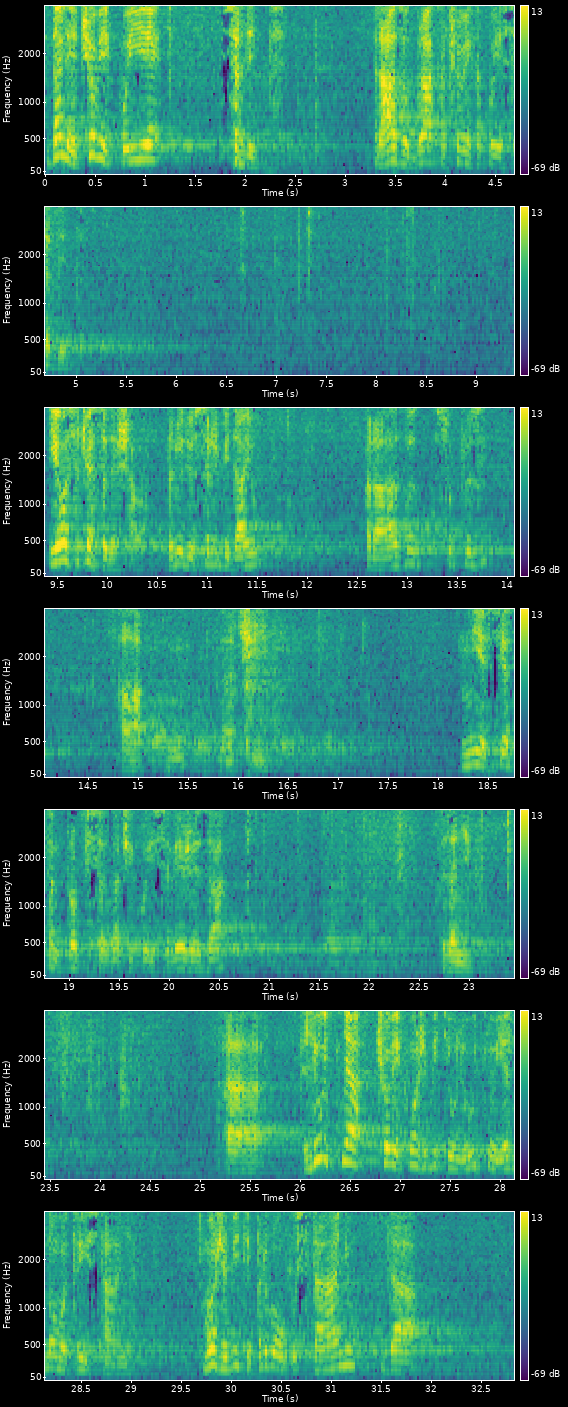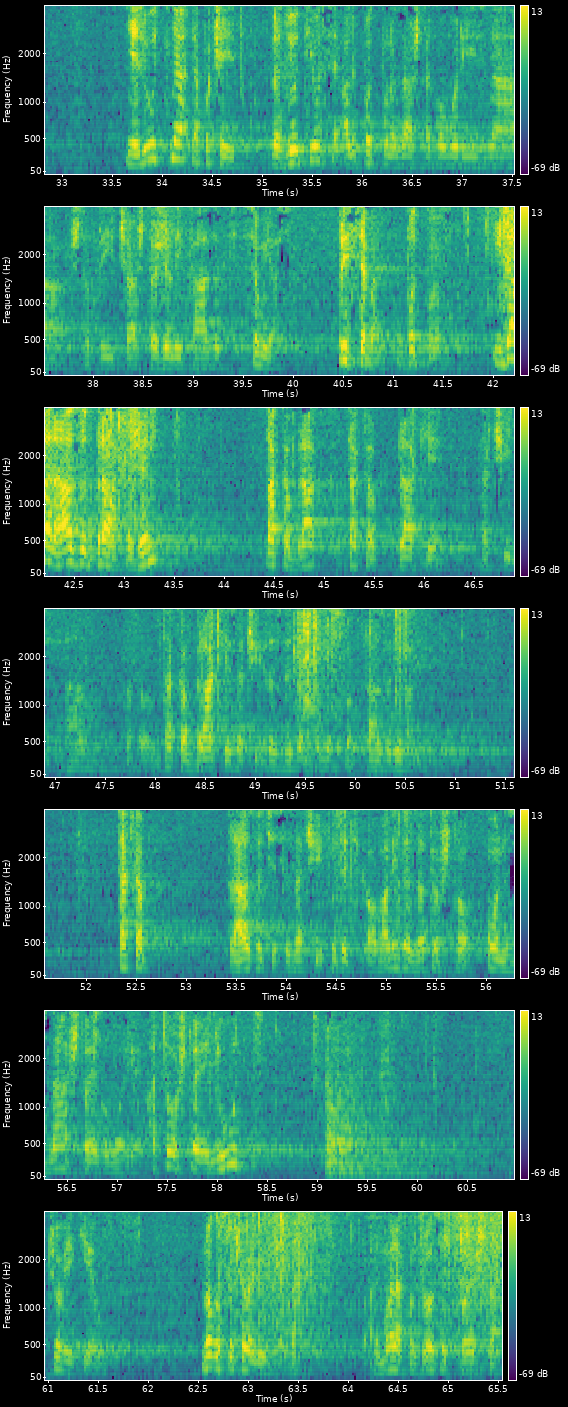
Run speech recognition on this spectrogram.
Dalje, čovjek koji je srdit. Razvod braka čovjeka koji je srdit. I ovo se često dešava. Da ljudi u sržbi daju razvod supruzi, a znači nije svjestan propisa znači koji se veže za za njega. A, ljutnja, čovjek može biti u ljutnju u jednom od tri stanja može biti prvo u stanju da je ljutnja na početku. Razljutio se, ali potpuno zna šta govori, zna šta priča, šta želi kazati, sve mu jasno. Priseban, u potpunosti. I da razvod braka ženi, takav brak, takav brak je, znači, takav brak je, znači, razveden, odnosno razvod je validan. Takav razvod će se, znači, uzeti kao validan zato što on zna što je govorio. A to što je ljut, Čovjek je u mnogo slučajeva ljudi, ali mora kontrolisati svoje šta?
